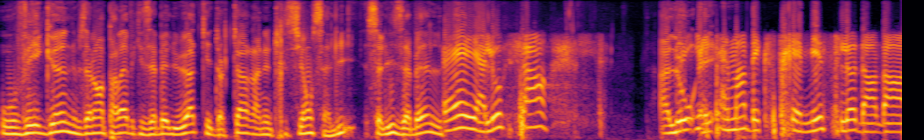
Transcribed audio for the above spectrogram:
aux vegans. Nous allons en parler avec Isabelle Huot, qui est docteur en nutrition. Salut, salut Isabelle. Hey, allô, Richard. Allô. Il y a Hey. tellement d'extrémistes là dans, dans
